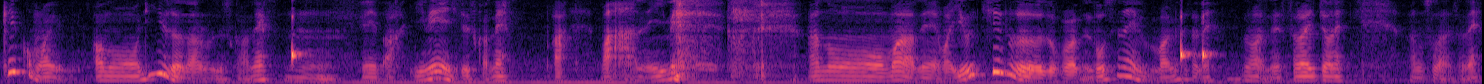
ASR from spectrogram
結構まあ、の、リーズナブルですからね。うん。えー、あ、イメージですかね。あ、まあね、イメージ あのー、まあね、まあ YouTube とか、ね、どうせね、まあ皆さんね、まあね、それは一応ね、あの、そうなんですよね。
